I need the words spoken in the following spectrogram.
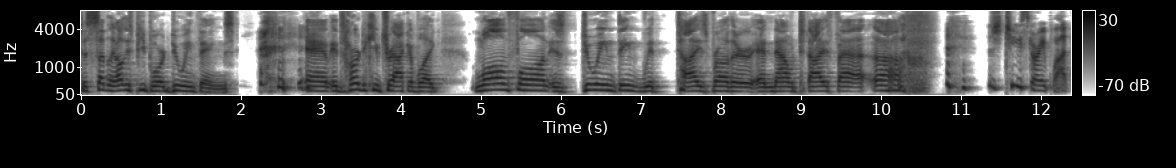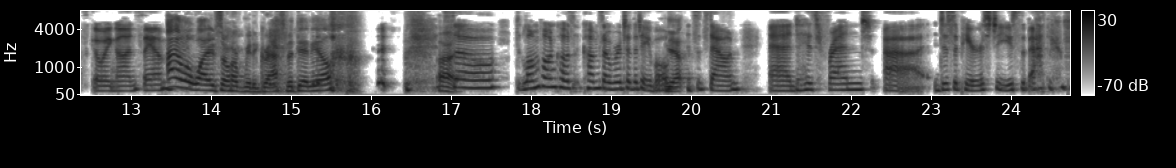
to suddenly all these people are doing things, and it's hard to keep track of like Lomfon is doing thing with Tai's brother, and now Tai's fat. Uh, There's two story plots going on, Sam. I don't know why it's so hard for me to grasp it, Danielle. All right. So goes, comes over to the table Yep. and sits down, and his friend uh, disappears to use the bathroom.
